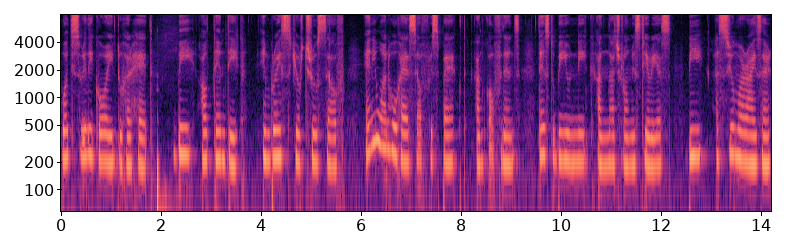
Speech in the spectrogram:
what is really going to her head. Be authentic. Embrace your true self. Anyone who has self respect and confidence tends to be unique and natural mysterious. Be a summarizer.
